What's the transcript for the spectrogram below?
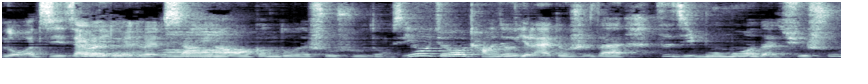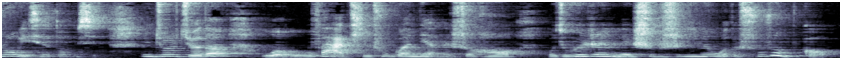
逻辑在里面，对对对，想嗯要更多的输出东西，因为我觉得我长久以来都是在自己默默的去输入一些东西。你就是觉得我无法提出观点的时候，我就会认为是不是因为我的输入不够，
